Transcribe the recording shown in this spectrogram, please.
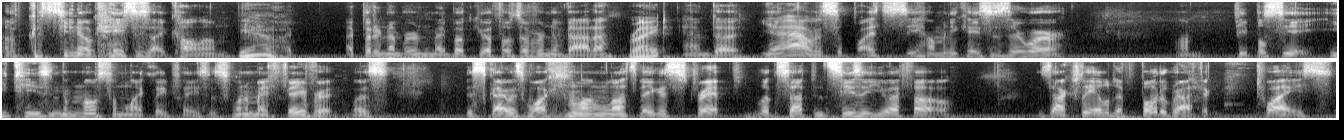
of casino cases I call them. Yeah. I put a number in my book, UFOs over Nevada. Right. And uh, yeah, I was surprised to see how many cases there were. Um, people see ETs in the most unlikely places. One of my favorite was this guy was walking along Las Vegas Strip, looks up and sees a UFO. He's actually able to photograph it twice,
